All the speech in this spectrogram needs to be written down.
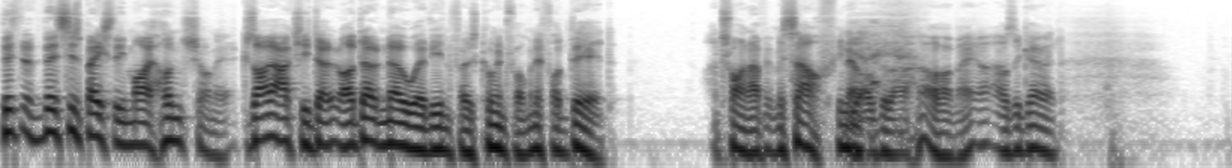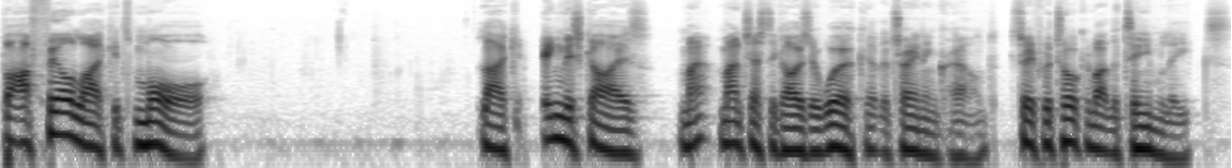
this. This is basically my hunch on it because I actually don't. I don't know where the info is coming from, and if I did, I'd try and have it myself. You know, I'd be like, "Oh, mate, how's it going?" But I feel like it's more like English guys, Ma- Manchester guys who work at the training ground. So if we're talking about the team leaks,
